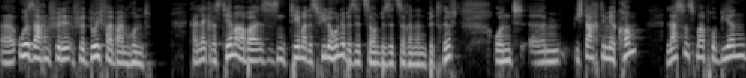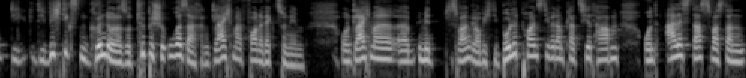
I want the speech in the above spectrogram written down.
äh, Ursachen für, für Durchfall beim Hund kein leckeres Thema, aber es ist ein Thema, das viele Hundebesitzer und Besitzerinnen betrifft. Und ähm, ich dachte mir, komm, lass uns mal probieren, die, die wichtigsten Gründe oder so typische Ursachen gleich mal vorne wegzunehmen. Und gleich mal äh, mit, das waren, glaube ich, die Bullet Points, die wir dann platziert haben. Und alles das, was dann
